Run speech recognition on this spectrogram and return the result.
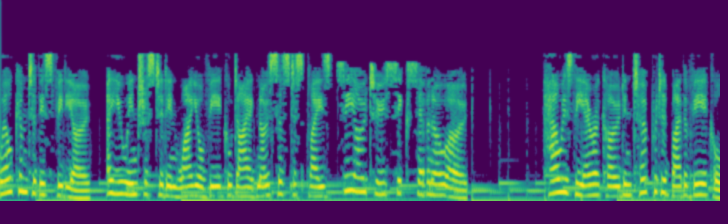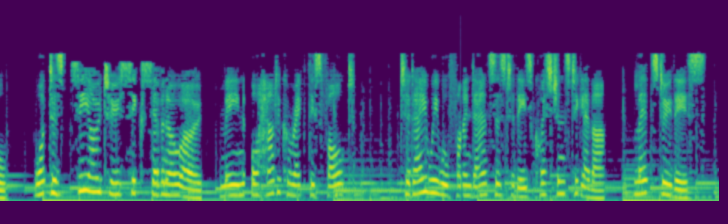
Welcome to this video. Are you interested in why your vehicle diagnosis displays C026700? How is the error code interpreted by the vehicle? What does C026700 mean, or how to correct this fault? Today we will find answers to these questions together. Let's do this.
